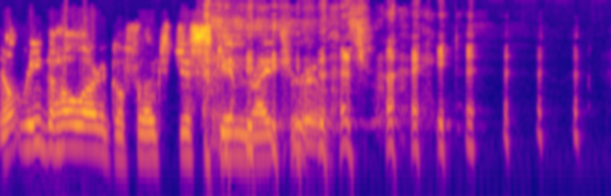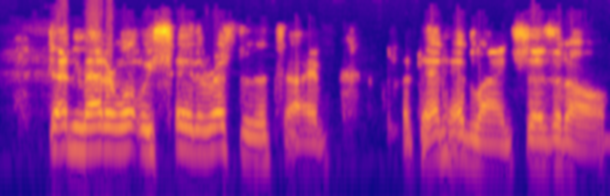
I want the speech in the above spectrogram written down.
Don't read the whole article, folks. Just skim right through. That's right. Doesn't matter what we say the rest of the time, but that headline says it all.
